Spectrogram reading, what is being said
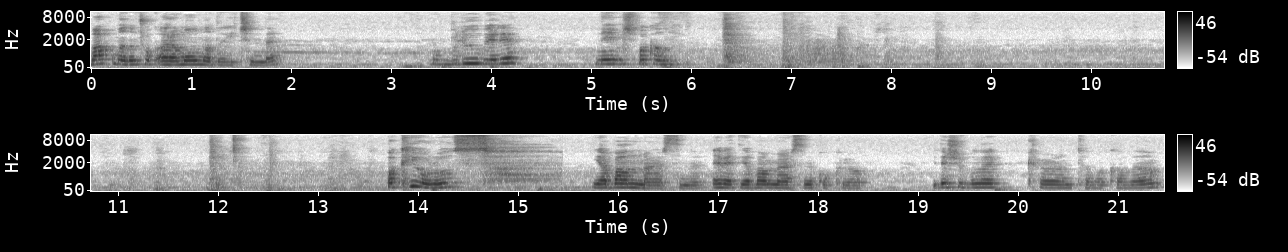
bakmadım çok aram olmadığı için de. Bu blueberry neymiş bakalım. Bakıyoruz. Yaban mersini. Evet yaban mersini kokuyor. Bir de şu black currant'a bakalım.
